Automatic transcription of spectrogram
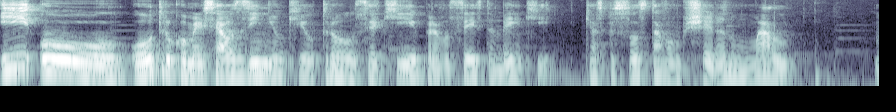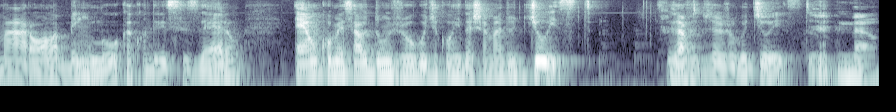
E o outro comercialzinho que eu trouxe aqui pra vocês também, que, que as pessoas estavam cheirando uma marola bem louca quando eles fizeram, é um comercial de um jogo de corrida chamado Juiced. Você já, já jogou Juiced? Não.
